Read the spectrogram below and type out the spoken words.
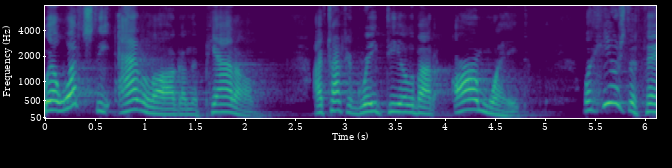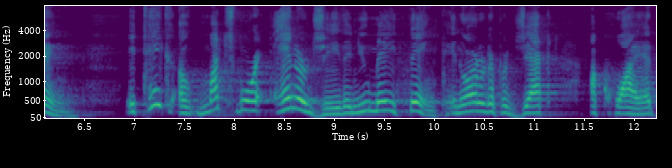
well, what's the analog on the piano? I've talked a great deal about arm weight. Well, here's the thing it takes a much more energy than you may think in order to project a quiet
